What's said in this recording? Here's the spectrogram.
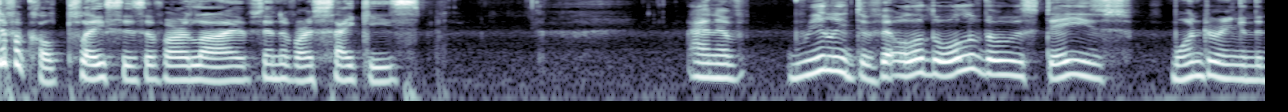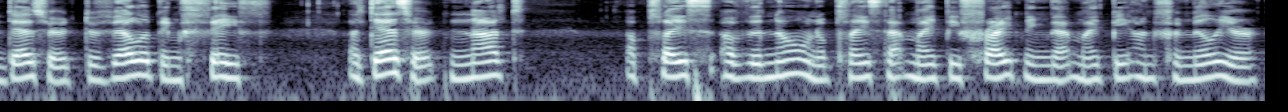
difficult places of our lives and of our psyches, and of really develop all of those days wandering in the desert, developing faith, a desert, not a place of the known, a place that might be frightening, that might be unfamiliar,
